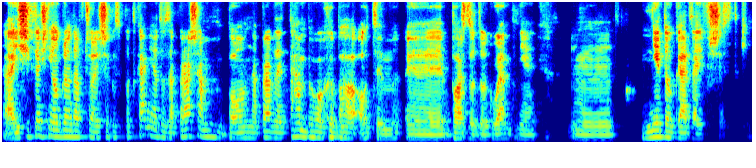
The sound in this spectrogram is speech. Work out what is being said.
E, Jeśli ktoś nie oglądał wczorajszego spotkania, to zapraszam, bo naprawdę tam było chyba o tym e, bardzo dogłębnie. Mm, Nie dogadzaj wszystkim.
